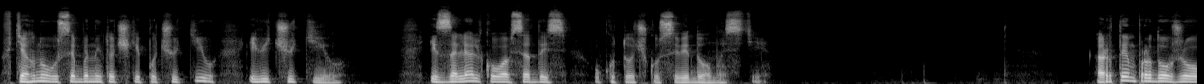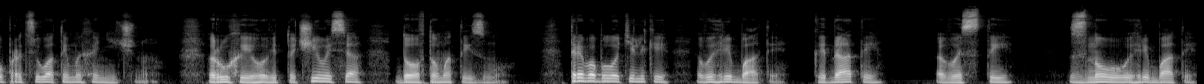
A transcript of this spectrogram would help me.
втягнув у себе ниточки почуттів і відчуттів і залялькувався десь у куточку свідомості. Артем продовжував працювати механічно. Рухи його відточилися до автоматизму. Треба було тільки вигрібати, кидати, вести, знову вигрібати,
